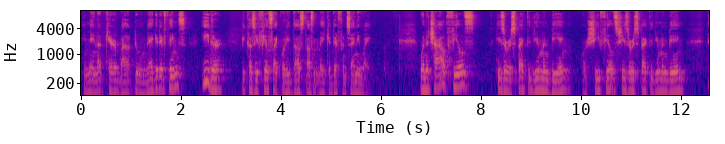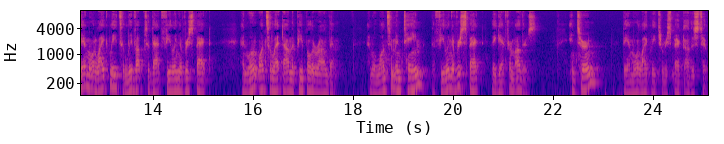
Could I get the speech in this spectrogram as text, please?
He may not care about doing negative things either because he feels like what he does doesn't make a difference anyway. When a child feels he's a respected human being, or she feels she's a respected human being, they're more likely to live up to that feeling of respect and won't want to let down the people around them and will want to maintain the feeling of respect they get from others. In turn, they are more likely to respect others too.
